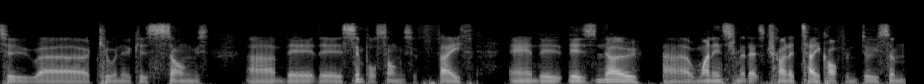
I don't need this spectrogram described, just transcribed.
to uh, Kiwanuka's songs. Um, they're they're simple songs of faith, and there, there's no uh, one instrument that's trying to take off and do some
